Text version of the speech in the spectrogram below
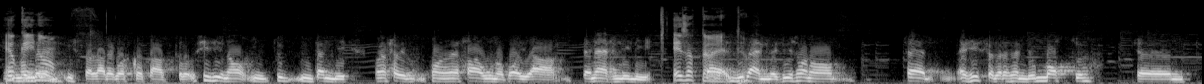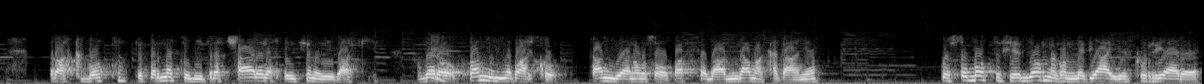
e ok, no. installare qualcos'altro. Sì, sì, no, tu intendi come, fai, come fa uno poi a tenerli lì? Esattamente. Eh, dipende, ci sono, cioè, esiste per esempio un bot, che, Trackbot, che permette di tracciare la spedizione dei pacchi. Ovvero, mm. quando il mio parco cambia, non lo so, passa da Milano a Catania, questo bot si aggiorna con l'API del corriere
